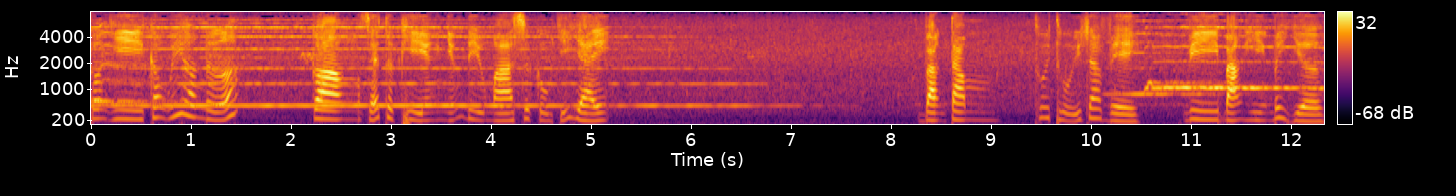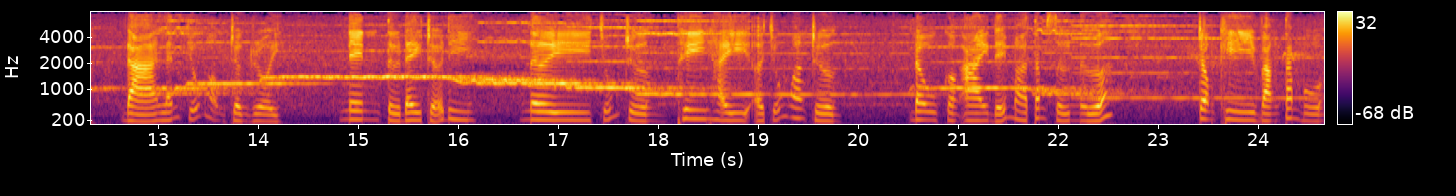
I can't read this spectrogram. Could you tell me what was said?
con gì cao quý hơn nữa. Con sẽ thực hiện những điều mà sư cụ chỉ dạy. Vạn tâm thui thủi ra về, vì bạn hiền bây giờ đã lánh chốn hồng trần rồi, nên từ đây trở đi, nơi chốn trường, thi hay ở chốn quan trường, đâu còn ai để mà tâm sự nữa. Trong khi vạn tâm buồn,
